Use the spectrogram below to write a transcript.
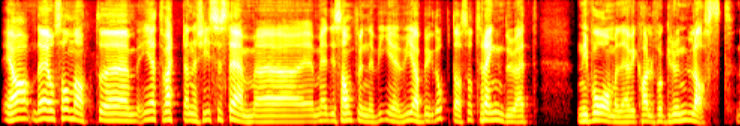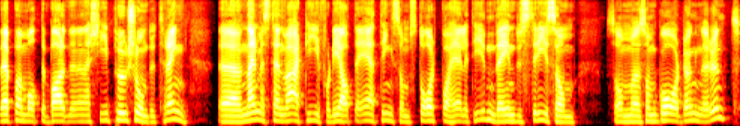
Ja, det er jo sånn at uh, i ethvert energisystem uh, med de samfunnene vi, vi, har bygd opp, da, så trenger du et nivå med det vi kaller for grunnlast. Det er på en måte bare den energiproduksjonen du trenger uh, nærmest til enhver tid, fordi at det er ting som står på hele tiden. Det er industri som, som, som går døgnet rundt.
